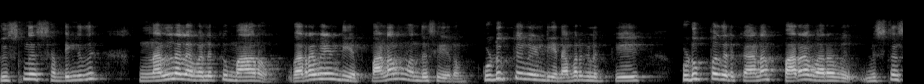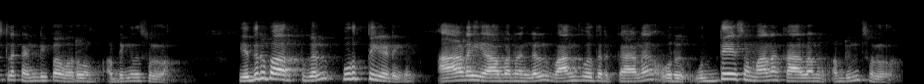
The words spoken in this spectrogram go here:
பிஸ்னஸ் அப்படிங்கிறது நல்ல லெவலுக்கு மாறும். வர வேண்டிய பணம் வந்து சேரும். கொடுக்க வேண்டிய நபர்களுக்கு கொடுப்பதற்கான பரவரவு பிஸ்னஸ்ல கண்டிப்பா வரும் அப்படிங்கிறது சொல்லலாம். எதிர்பார்ப்புகள் பூர்த்தி அடையும் ஆடை ஆபரணங்கள் வாங்குவதற்கான ஒரு உத்தேசமான காலம் அப்படின்னு சொல்லலாம்.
